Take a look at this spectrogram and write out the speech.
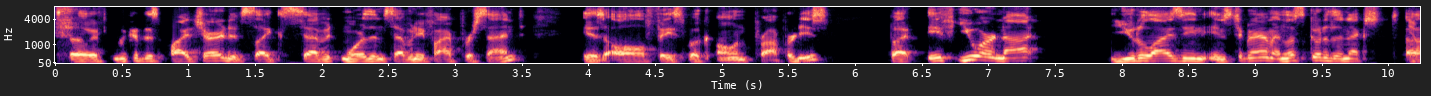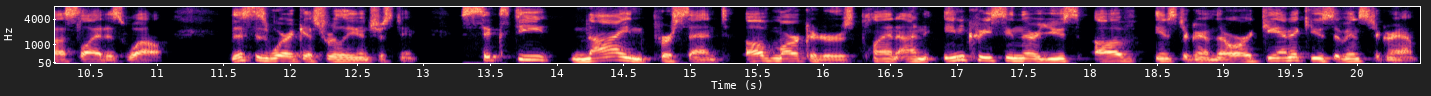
So if you look at this pie chart, it's like seven, more than 75% is all Facebook owned properties. But if you are not utilizing Instagram, and let's go to the next uh, slide as well. This is where it gets really interesting. 69% of marketers plan on increasing their use of Instagram, their organic use of Instagram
